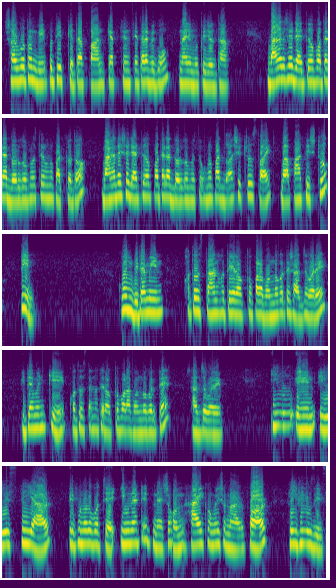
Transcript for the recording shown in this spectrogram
সর্বপ্রথম বীর প্রতীক খেতাব পান ক্যাপ্টেন সেতারা বেগম, নারী মুক্তিযোদ্ধা। বাংলাদেশের জাতীয় পতাকার দৈর্ঘ্য প্রস্থের অনুপাত কত? বাংলাদেশের জাতীয় পতাকার দৈর্ঘ্য প্রস্থের অনুপাত দশ ইস্টু ছয় বা পাঁচ ইস্টু তিন। কোন ভিটামিন কত স্থান হতে রক্ত পড়া বন্ধ করতে সাহায্য করে? ভিটামিন কে ক্ষত স্থান হতে রক্ত পড়া বন্ধ করতে সাহায্য করে? ইউএনএসিআর এর পুনরূপ হচ্ছে united nation high commissioner for refugees.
